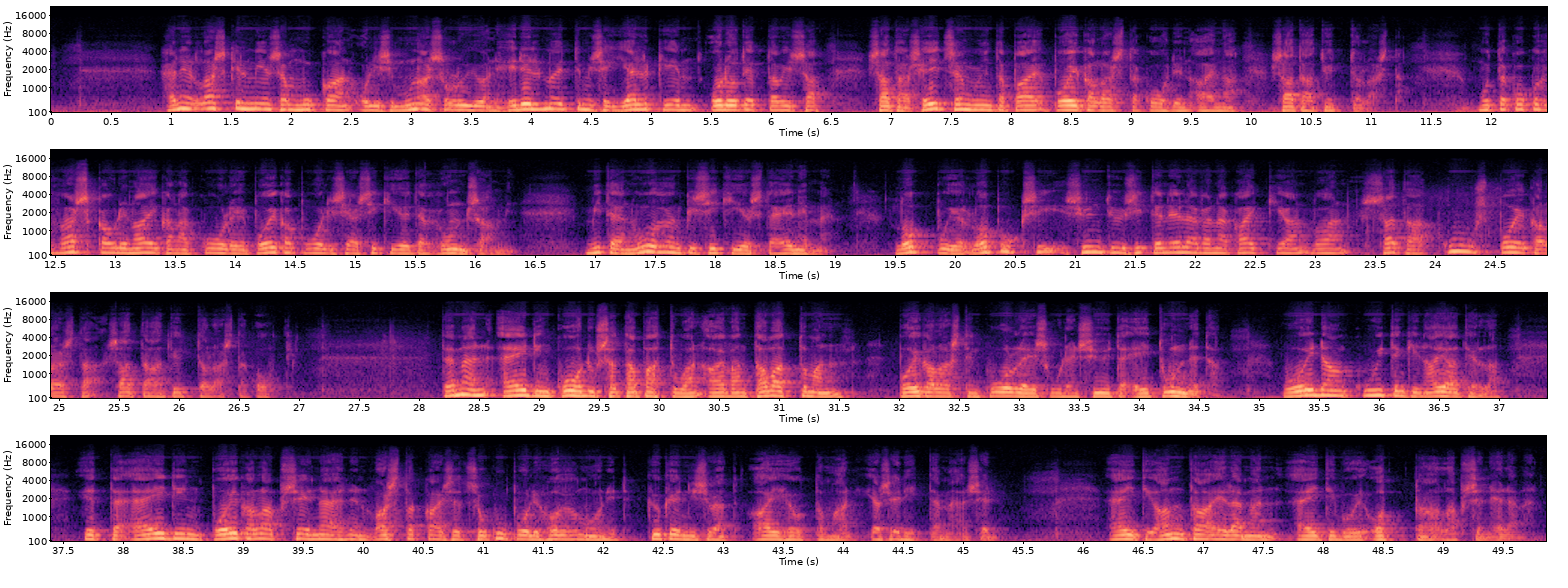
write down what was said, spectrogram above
Hänen laskelmiensa mukaan olisi munasolujen hedelmöittymisen jälkeen odotettavissa 170 poikalasta kohden aina 100 tyttölasta. Mutta koko raskauden aikana kuolee poikapuolisia sikiöitä runsaammin. Mitä nuorempi sikiö, sitä enemmän. Loppujen lopuksi syntyy sitten elävänä kaikkiaan vain 106 poikalasta sataa tyttölasta kohti. Tämän äidin kohdussa tapahtuvan aivan tavattoman poikalasten kuolleisuuden syytä ei tunneta. Voidaan kuitenkin ajatella, että äidin poikalapseen nähden vastakkaiset sukupuolihormonit kykenisivät aiheuttamaan ja selittämään sen. Äiti antaa elämän, äiti voi ottaa lapsen elämän.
